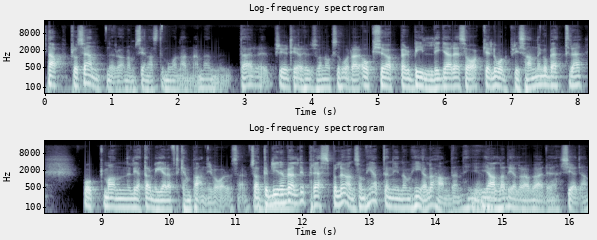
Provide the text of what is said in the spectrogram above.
knapp procent nu då, de senaste månaderna. Men där prioriterar hushållen också hårdare och köper billigare saker. Lågprishandeln går bättre. Och man letar mer efter kampanjvaror. Så, så att det blir en väldig press på lönsamheten inom hela handeln, i, i alla delar av värdekedjan.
